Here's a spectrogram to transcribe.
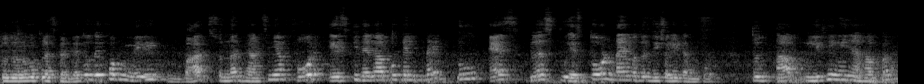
तो दोनों को प्लस कर दिया। तो देखो मेरी बात सुनना ध्यान से। फोर एस की जगह आपको क्या लिखना है? Two S plus two S तोड़ना है मतलब बीच टर्म को। तो आप लिखेंगे यहाँ पर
